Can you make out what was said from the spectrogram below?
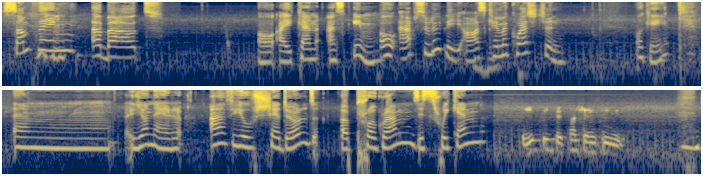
something about. Oh, I can ask him. Oh, absolutely. Ask him a question. Okay. Um, Lionel, have you scheduled a program this weekend? Can you repeat the question, please?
